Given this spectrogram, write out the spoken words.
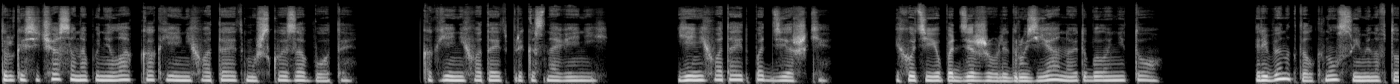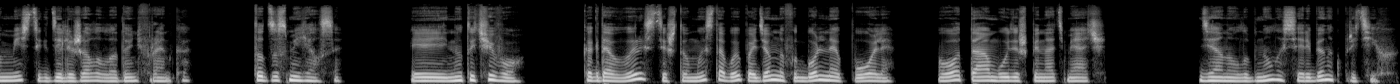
Только сейчас она поняла, как ей не хватает мужской заботы, как ей не хватает прикосновений, ей не хватает поддержки. И хоть ее поддерживали друзья, но это было не то. Ребенок толкнулся именно в том месте, где лежала ладонь Фрэнка. Тот засмеялся. «Эй, ну ты чего? Когда вырастешь, то мы с тобой пойдем на футбольное поле. Вот там будешь пинать мяч». Диана улыбнулась, а ребенок притих.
